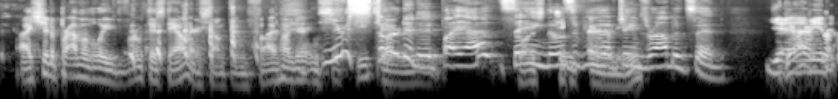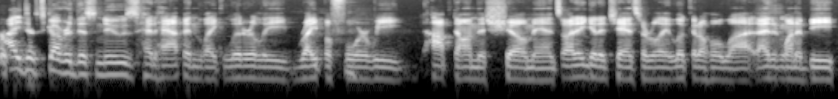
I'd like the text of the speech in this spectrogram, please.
I should have probably wrote this down or something. 560. You started it by a- saying those of you have James Robinson. Yeah, Yeah, I mean, I- I discovered this news had happened like literally right before we hopped on this show, man. So I didn't get a chance to really look at a whole lot. I didn't want to be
